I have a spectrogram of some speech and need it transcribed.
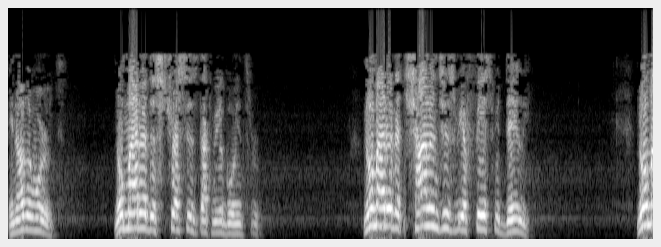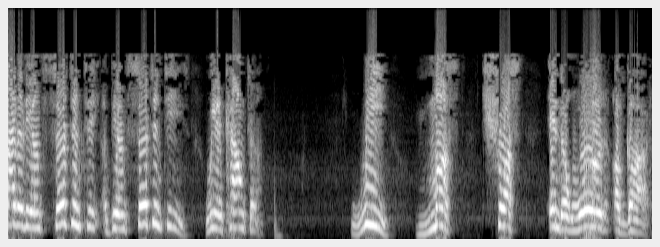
In other words, no matter the stresses that we are going through, no matter the challenges we are faced with daily, no matter the uncertainty, the uncertainties we encounter, we must trust in the Word of God.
